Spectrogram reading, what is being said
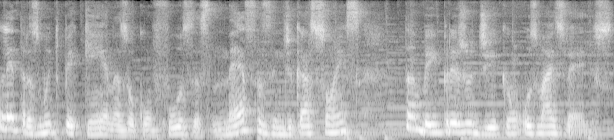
Letras muito pequenas ou confusas nessas indicações também prejudicam os mais velhos.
